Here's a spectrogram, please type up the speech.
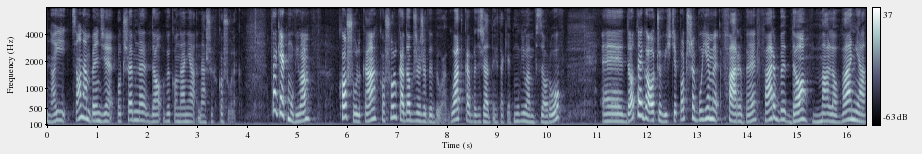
No i co nam będzie potrzebne do wykonania naszych koszulek? Tak jak mówiłam, koszulka. Koszulka dobrze, żeby była gładka, bez żadnych, tak jak mówiłam, wzorów. E, Do tego oczywiście potrzebujemy farby, farby do malowania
